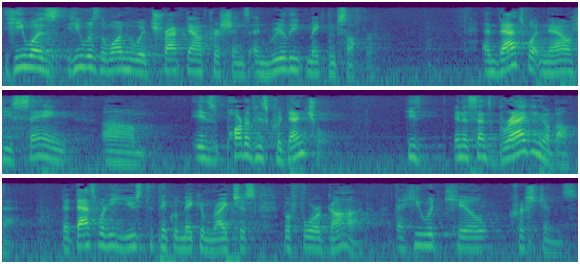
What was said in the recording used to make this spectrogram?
he was, he was the one who would track down Christians and really make them suffer. And that's what now he's saying um, is part of his credential. He's, in a sense, bragging about that. That that's what he used to think would make him righteous before God. That he would kill Christians.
